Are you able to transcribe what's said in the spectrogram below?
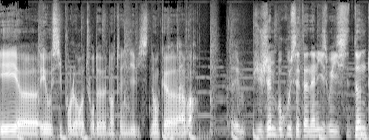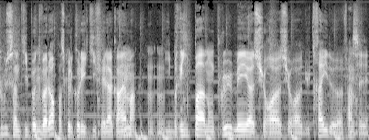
et, et aussi pour le retour d'Anthony Davis. Donc à voir. J'aime beaucoup cette analyse où ils se donnent tous un petit peu de Mm. valeur parce que le collectif est là quand même. Mm, mm. Ils brillent pas non plus, mais euh, sur, euh, sur euh, du trade, enfin c'est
